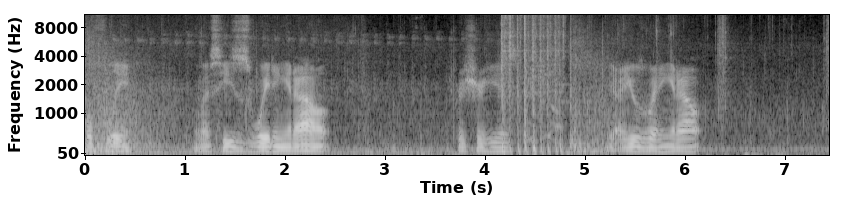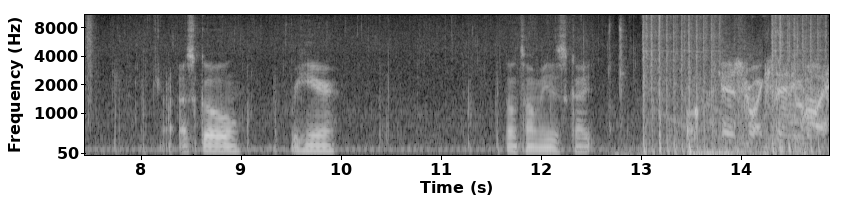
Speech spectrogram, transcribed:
Hopefully. Unless he's waiting it out. Pretty sure he is. Yeah, he was waiting it out. Alright, let's go. We're here. Don't tell me this guy. Airstrike standing by.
